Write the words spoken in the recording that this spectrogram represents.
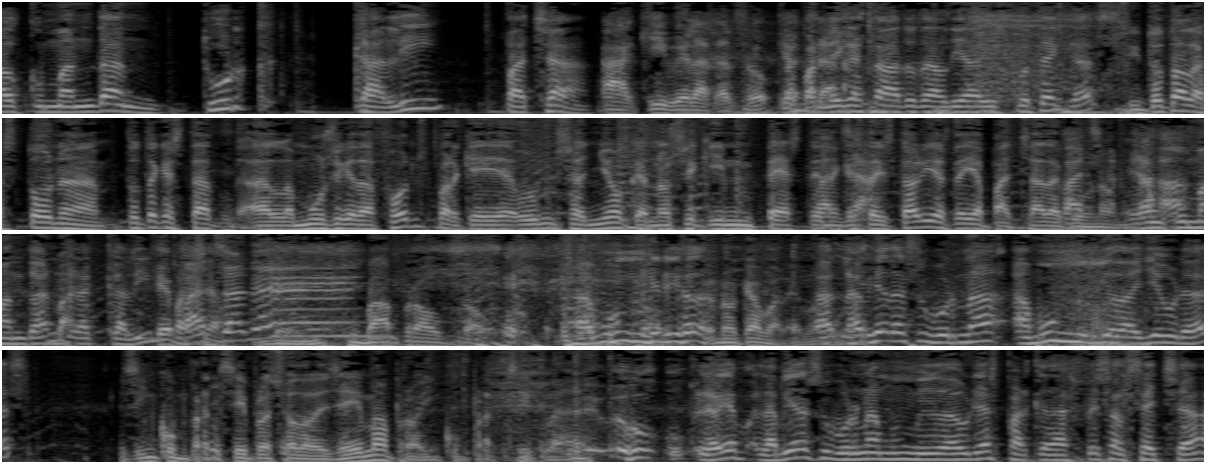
el comandant turc Kali Patxà, Aquí ve la cançó. que per dir que estava tot el dia a discoteques, si tota l'estona, tota aquesta eh, la música de fons, perquè un senyor que no sé quin pes té en Patxà. aquesta història es deia Patxà de Patxà, cognom. era un comandant, era Kali Què passa, Patxà. nen? Va, prou, prou. Amb un milió... Que no acabarem, avui. L'havia de subornar amb un milió de lliures És incomprensible això de la Gemma, però incomprensible. Eh? L'havia de subornar amb un milió d'euros perquè després el setge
